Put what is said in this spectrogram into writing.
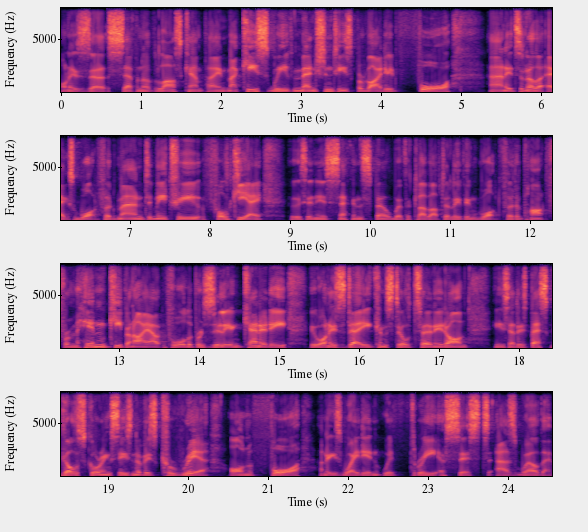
on his uh, seven of last campaign. Machís, we've mentioned, he's provided four. And it's another ex Watford man, Dimitri Foulquier, who's in his second spell with the club after leaving Watford. Apart from him, keep an eye out for the Brazilian Kennedy, who on his day can still turn it on. He's had his best goal scoring season of his career on four, and he's weighed in with three assists as well then.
